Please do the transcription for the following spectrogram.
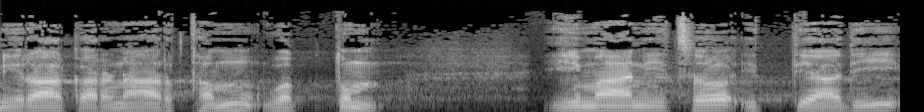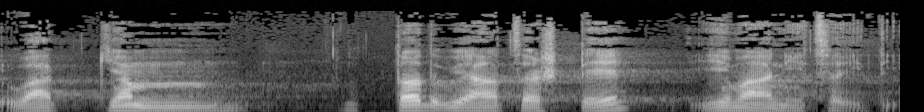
निराकरणार्थम वक्तुम इमानी च इत्यादि वाक्यम तद व्याचष्टे इमानी च इति।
